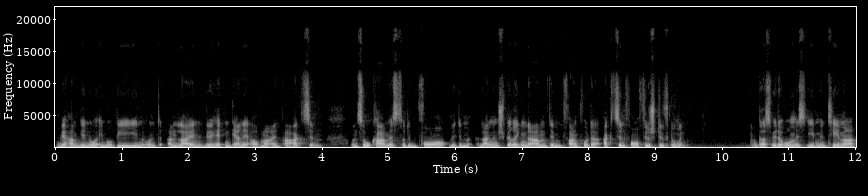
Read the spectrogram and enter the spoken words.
wir haben hier nur Immobilien und Anleihen, wir hätten gerne auch mal ein paar Aktien. Und so kam es zu dem Fonds mit dem langen, sperrigen Namen, dem Frankfurter Aktienfonds für Stiftungen. Und das wiederum ist eben ein Thema.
